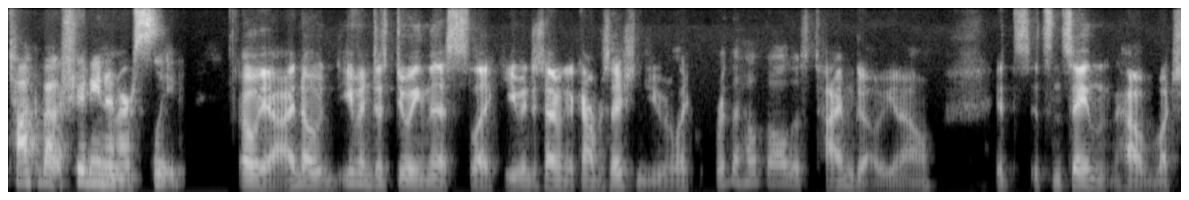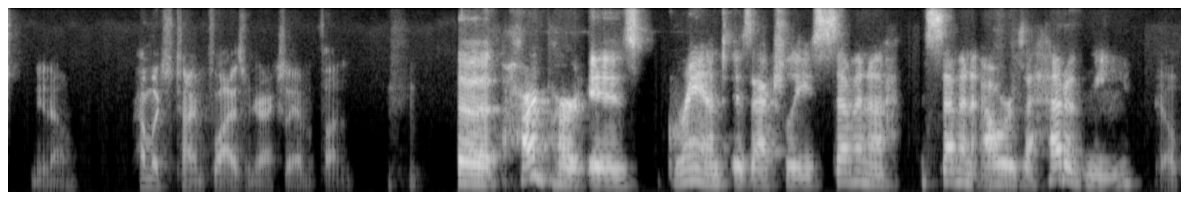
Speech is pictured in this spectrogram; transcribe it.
talk about shooting in our sleep. Oh yeah, I know. Even just doing this, like even just having a conversation, you were like, where the hell did all this time go? You know, it's it's insane how much you know how much time flies when you're actually having fun. The hard part is Grant is actually seven uh, seven hours ahead of me. Yep.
